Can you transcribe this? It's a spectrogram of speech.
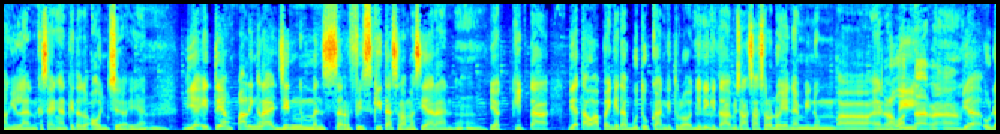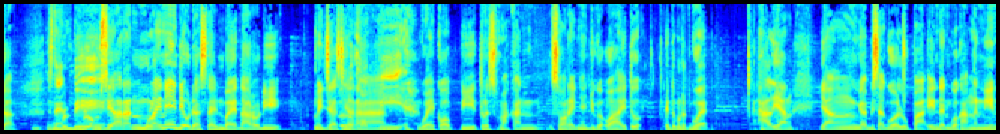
Panggilan kesayangan kita tuh Once ya. Dia itu yang paling rajin menservis kita selama siaran. Ya kita Dia tahu apa yang kita butuhkan gitu loh. Jadi kita misalnya Sasro doyannya minum uh, air Mineral putih. water, uh. Dia udah. Belum siaran mulai nih Dia udah standby taruh di meja Lu siaran. kopi. gue kopi terus makan sorenya juga. Wah itu itu menurut gue hal yang yang nggak bisa gue lupain dan gue kangenin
